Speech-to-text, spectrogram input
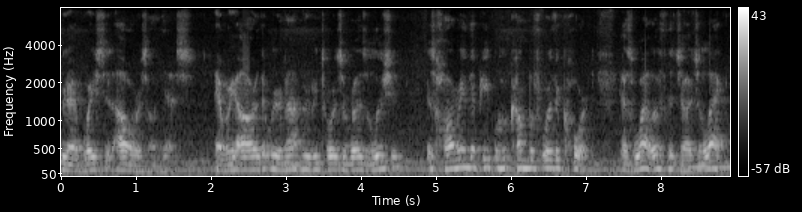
We have wasted hours on this. Every hour that we are not moving towards a resolution is harming the people who come before the court, as well as the judge elect.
